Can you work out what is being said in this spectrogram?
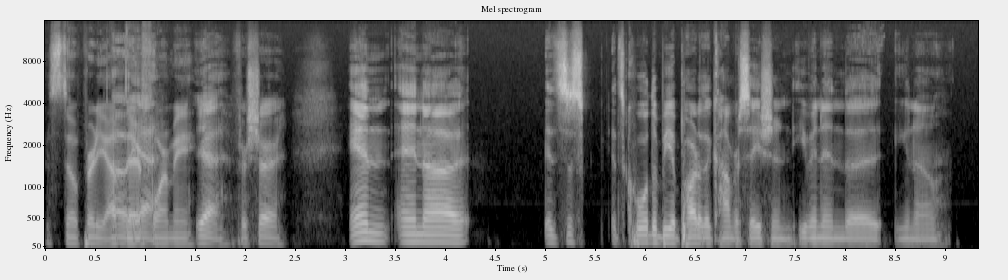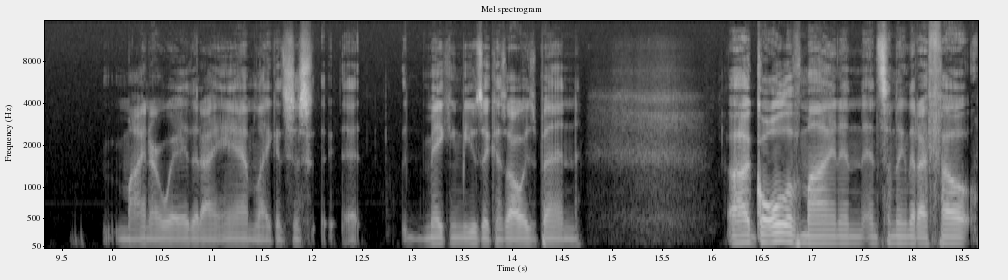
is still pretty up Oh, there yeah. for me. Yeah, for sure. And and uh, it's just it's cool to be a part of the conversation, even in the you know minor way that I am. Like it's just uh making music has always been a goal of mine and, and something that I felt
